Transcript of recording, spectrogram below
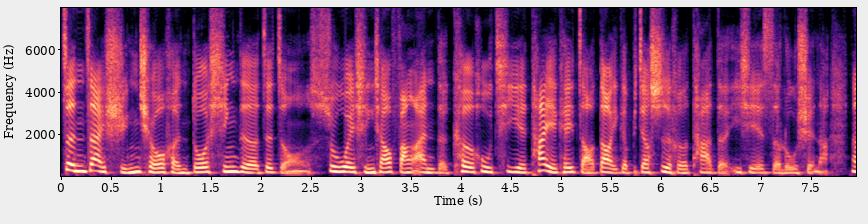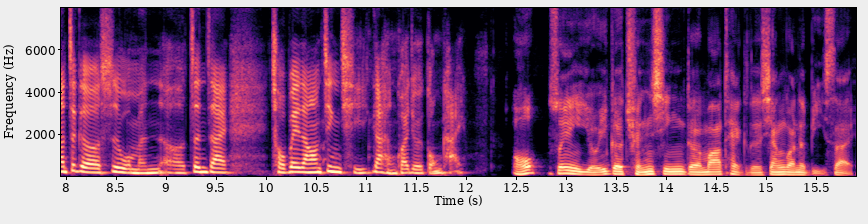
正在寻求很多新的这种数位行销方案的客户企业，他也可以找到一个比较适合他的一些 solution 啊。那这个是我们呃正在筹备当中，近期应该很快就会公开哦。所以有一个全新的 MarTech 的相关的比赛，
